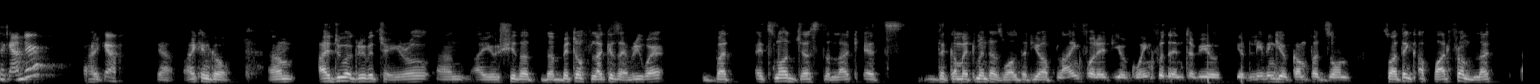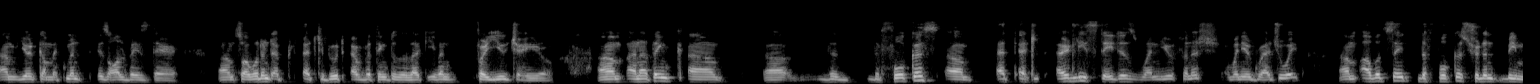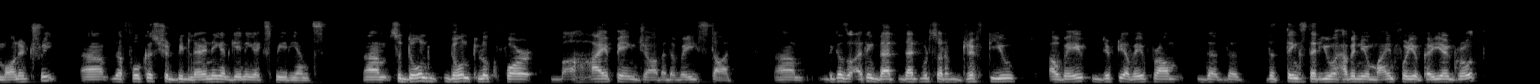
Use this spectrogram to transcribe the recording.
Sikander? I, go. Yeah, I can go. Um, I do agree with Chihiro and Ayushi that the bit of luck is everywhere, but it's not just the luck, it's the commitment as well that you're applying for it, you're going for the interview, you're leaving your comfort zone. So I think apart from luck, um, your commitment is always there. Um, so I wouldn't attribute everything to the luck, even for you, Chihiro. Um, and I think um, uh, the the focus um, at, at early stages when you finish, when you graduate, um, I would say the focus shouldn't be monetary. Uh, the focus should be learning and gaining experience. Um, so don't don't look for a high paying job at the very start, because I think that that would sort of drift you away, drift you away from the the the things that you have in your mind for your career growth.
